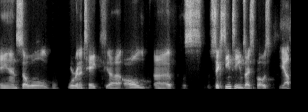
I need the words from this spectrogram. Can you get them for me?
and so we'll we're going to take uh, all uh, 16 teams, I suppose. Yep.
